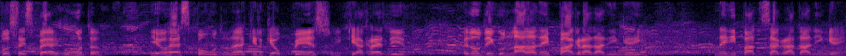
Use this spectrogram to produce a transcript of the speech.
Vocês perguntam e eu respondo, né? Aquilo que eu penso e que acredito. Eu não digo nada nem para agradar ninguém, nem para desagradar ninguém.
